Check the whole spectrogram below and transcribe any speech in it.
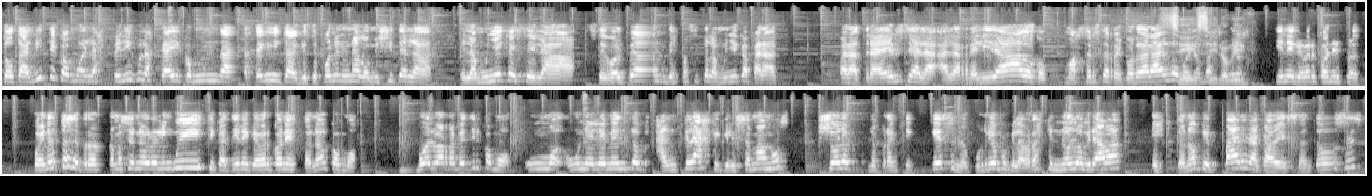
Total, ¿viste como en las películas que hay como una técnica de que se ponen una gomillita en la, en la muñeca y se la se golpean despacito la muñeca para, para traerse a la, a la realidad o como hacerse recordar algo? Sí, bueno, sí, más lo o menos vi. tiene que ver con eso. Bueno, esto es de programación neurolingüística, tiene que ver con esto, ¿no? Como, vuelvo a repetir, como un, un elemento anclaje que le llamamos. Yo lo, lo practiqué, se me ocurrió porque la verdad es que no lograba esto, ¿no? Que pare la cabeza. Entonces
